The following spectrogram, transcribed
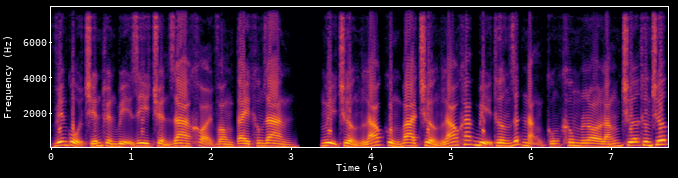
Viễn cổ chiến thuyền bị di chuyển ra khỏi vòng tay không gian, ngụy trưởng lão cùng ba trưởng lão khác bị thương rất nặng cũng không lo lắng chữa thương trước,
